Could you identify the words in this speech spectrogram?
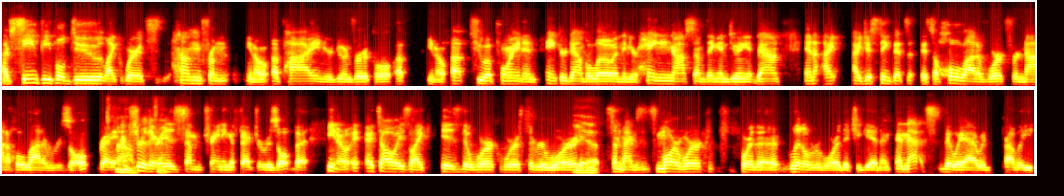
I've seen people do like where it's hung from, you know, up high and you're doing vertical up, you know, up to a point and anchored down below and then you're hanging off something and doing it down. And I I just think that's it's a whole lot of work for not a whole lot of result, right? I'm sure there is some training effect or result, but you know, it, it's always like is the work worth the reward? Yeah. And sometimes it's more work for the little reward that you get and, and that's the way I would probably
